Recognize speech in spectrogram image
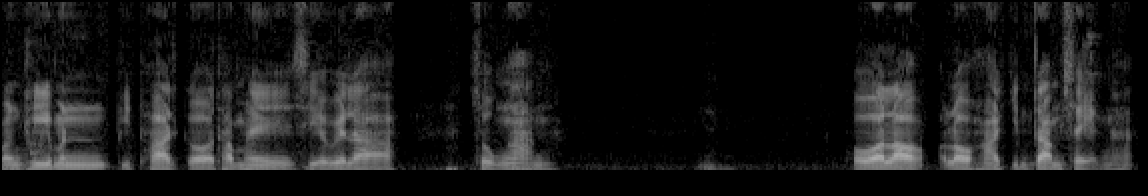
บางทีมันผิดพลาดก็ทำให้เสียเวลาส่งงาน เพราะว่าเราเราหากินตามแสงนะฮะ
